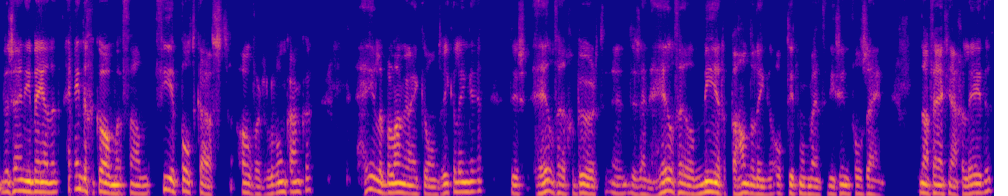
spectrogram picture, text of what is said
We zijn hiermee aan het einde gekomen van vier podcasts over longkanker. Hele belangrijke ontwikkelingen. Er is heel veel gebeurd. Er zijn heel veel meer behandelingen op dit moment die zinvol zijn dan vijf jaar geleden.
